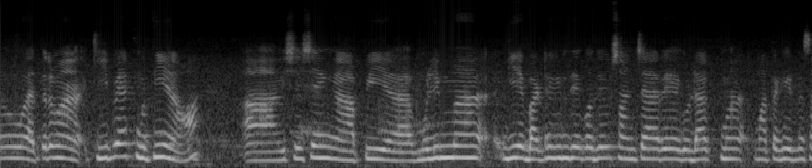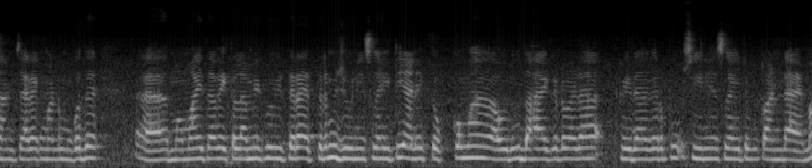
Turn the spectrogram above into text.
ඔව් ඇත්තටම කීපයක්ම තියෙනවා. විශේෂයෙන් අපි මුලින්ම ගිය බටහින්දේ කොදෙව් සංචාරය ගොඩක්ම මතක හිටින සංචාරයක් මට. මොකද මමයි තව එක ළමෙකු විතර ඇතරම ජූනියස්ලා හිටිය. අනිත් ඔක්කොම අවුරුදු 10කට වඩා ක්‍රීඩා කරපු සීනියර්ස්ලා හිටපු කණ්ඩායම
